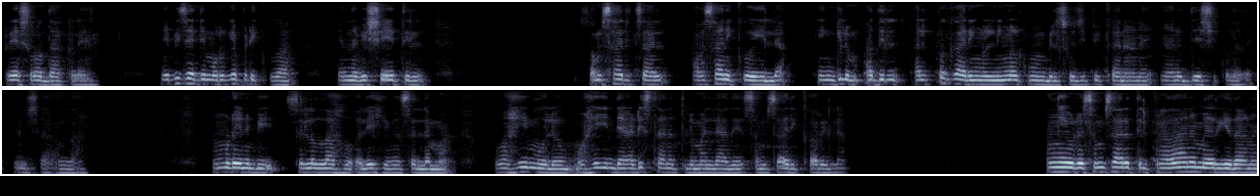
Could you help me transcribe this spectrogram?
പ്രിയ ശ്രോതാക്കളെ നബിചര്യ മുറുകെ പിടിക്കുക എന്ന വിഷയത്തിൽ സംസാരിച്ചാൽ അവസാനിക്കുകയില്ല. എങ്കിലും അതിൽ അല്പം കാര്യങ്ങൾ നിങ്ങൾക്ക് മുമ്പിൽ സൂചിപ്പിക്കാനാണ് ഞാൻ ഉദ്ദേശിക്കുന്നത് ഇൻഷാ നമ്മുടെ നബി സല്ലല്ലാഹു അലഹി വസല്ലമ്മ വഹി മൂലവും വഹയിന്റെ അടിസ്ഥാനത്തിലുമല്ലാതെ സംസാരിക്കാറില്ല. അങ്ങയുടെ സംസാരത്തിൽ പ്രധാനമേറിയതാണ്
